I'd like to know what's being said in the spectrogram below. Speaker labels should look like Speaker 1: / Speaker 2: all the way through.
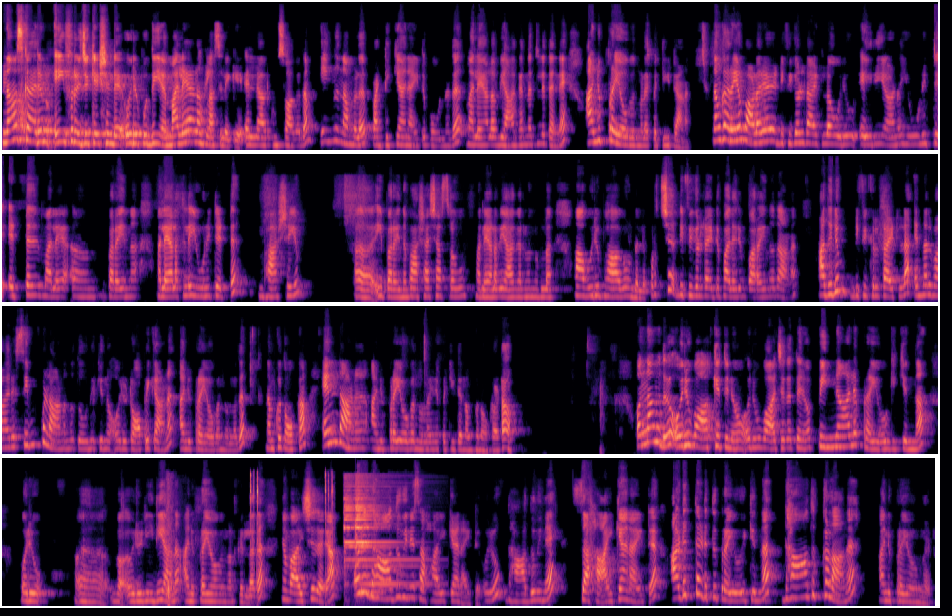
Speaker 1: നമസ്കാരം. A four എഡ്യൂക്കേഷന്റെ ഒരു പുതിയ മലയാളം ക്ലാസ്സിലേക്ക് എല്ലാവർക്കും സ്വാഗതം. ഇന്ന് നമ്മൾ പഠിക്കാനായിട്ട് പോകുന്നത് മലയാള വ്യാകരണത്തിലെ തന്നെ അനുപ്രയോഗങ്ങളെ പറ്റിയിട്ടാണ്. നമുക്കറിയാം വളരെ ഡിഫിക്കൽട്ട് ആയിട്ടുള്ള ഒരു ഏരിയ ആണ് യൂണിറ്റ് എട്ട് മലയ പറയുന്ന മലയാളത്തിലെ യൂണിറ്റ് എട്ട് ഭാഷയും ഈ പറയുന്ന ഭാഷാശാസ്ത്രവും മലയാള വ്യാകരണം എന്നുള്ള ആ ഒരു ഭാഗം ഉണ്ടല്ലോ. കുറച്ച് ഡിഫിക്കൽട്ടായിട്ട് പലരും പറയുന്നതാണ്. അതിലും ഡിഫിക്കൽട്ട് ആയിട്ടുള്ള എന്നാൽ വളരെ സിമ്പിൾ ആണെന്ന് തോന്നിക്കുന്ന ഒരു ടോപ്പിക്കാണ് അനുപ്രയോഗം എന്നുള്ളത്. നമുക്ക് നോക്കാം. എന്താണ് അനുപ്രയോഗം എന്നുള്ളതിനെ പറ്റിയിട്ട് നമുക്ക് നോക്കാം കേട്ടോ ഒന്നാമത് ഒരു വാക്യത്തിനോ ഒരു വാചകത്തിനോ പിന്നാലെ പ്രയോഗിക്കുന്ന ഒരു ഒരു രീതിയാണ് അനുപ്രയോഗങ്ങൾക്കുള്ളത്. ഞാൻ വായിച്ചു തരാം. ഒരു ധാതുവിനെ സഹായിക്കാനായിട്ട് ഒരു ധാതുവിനെ സഹായിക്കാനായിട്ട് അടുത്തടുത്ത് പ്രയോഗിക്കുന്ന ധാതുക്കളാണ് അനുപ്രയോഗങ്ങൾ.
